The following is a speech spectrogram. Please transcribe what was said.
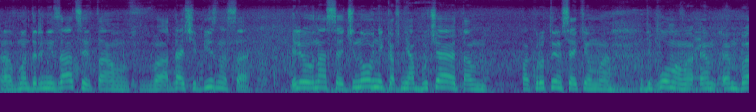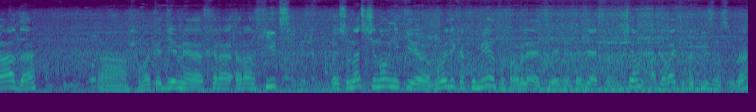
э, в модернизации, там, в отдаче бизнеса? Или у нас э, чиновников не обучают там по крутым всяким э, дипломам М- МБА, да? А, в академиях Ра- Ранхикс. То есть у нас чиновники вроде как умеют управлять этим хозяйством. Зачем отдавать это бизнесу, да?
